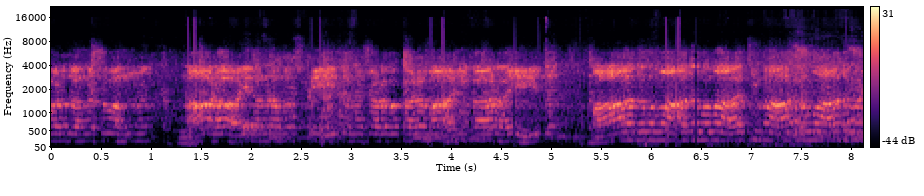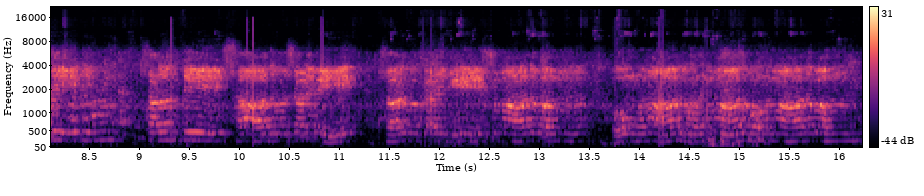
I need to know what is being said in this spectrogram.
वरदं शुभं नारायणं नमस्कृतं सर्वकर्माणि कारयेत् माधव माधव वाचि माधव माधवरेदिं शरन्ते साधव सर्वे सर्वकर्येषु माधवम् ॐ माधवं माधवं माधवम्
